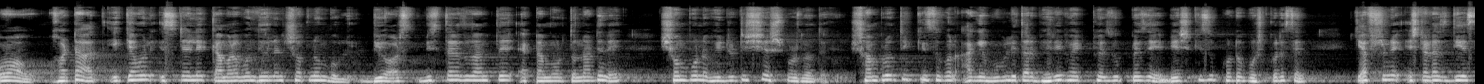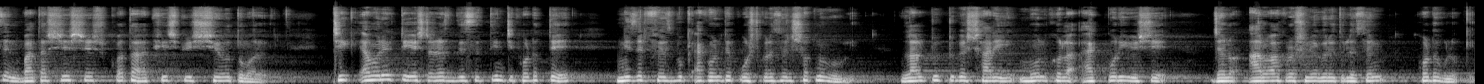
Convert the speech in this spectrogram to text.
ওয়াও, হঠাৎ এ কেমন স্টাইলে ক্যামেরাবন্দি হলেন স্বপ্নম বুবলি। বিয়ার্স বিস্তারিত জানতে একটা মুহূর্ত না টেনে সম্পূর্ণ ভিডিওটি শেষ পর্যন্ত দেখুন। সাম্প্রতিক কিছুক্ষণ আগে বুবলি তার ভেরিফাইড ফেসবুক পেজে বেশ কিছু ফটো পোস্ট করেছেন। ক্যাপশনে স্ট্যাটাস দিয়েছেন বাতাসের শেষ কথা, ফিস ফিস, সেও তোমারও ঠিক এমন একটি স্ট্যাটাস দিয়েছে তিনটি ফটোতে নিজের ফেসবুক অ্যাকাউন্টে পোস্ট করেছেন স্বপ্ন বুবলি। লাল টুকটুকের শাড়ি, মন খোলা এক পরিবেশে যেন আরও আকর্ষণীয় করে তুলেছেন ফটোগুলোকে।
